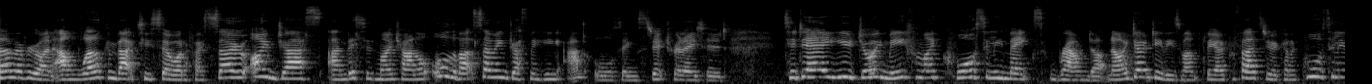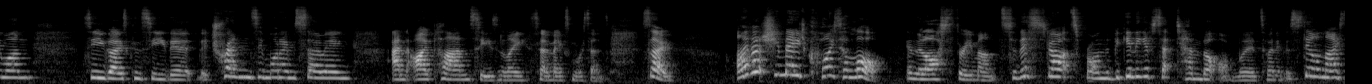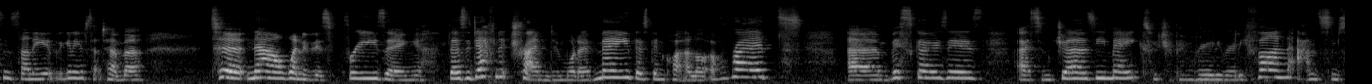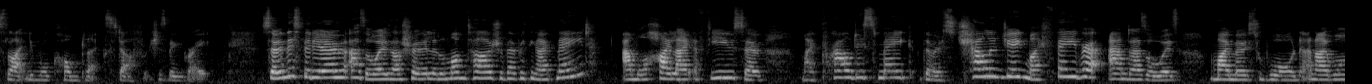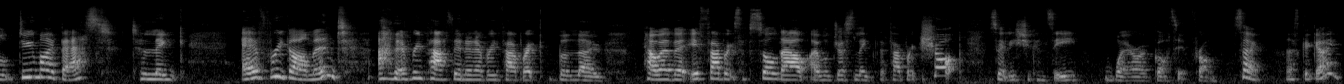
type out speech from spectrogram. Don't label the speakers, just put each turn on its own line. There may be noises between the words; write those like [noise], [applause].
Hello everyone and welcome back to So What If I Sew. I'm Jess and this is my channel all about sewing, dressmaking and all things stitch related. Today you join me for my quarterly makes roundup. Now I don't do these monthly, I prefer to do a kind of quarterly one so you guys can see the, the trends in what I'm sewing and I plan seasonally so it makes more sense. So I've actually made quite a lot in the last three months. So this starts from the beginning of September onwards when it was still nice and sunny at the beginning of September to now when it is freezing. There's a definite trend in what I've made. There's been quite a lot of reds, um, viscoses, uh, some jersey makes which have been really really fun and some slightly more complex stuff which has been great. So in this video as always I'll show you a little montage of everything I've made and we'll highlight a few so my proudest make, the most challenging, my favourite and as always my most worn and I will do my best to link every garment and every pattern and every fabric below. However, if fabrics have sold out, I will just link the fabric shop so at least you can see where I've got it from. So let's get going.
